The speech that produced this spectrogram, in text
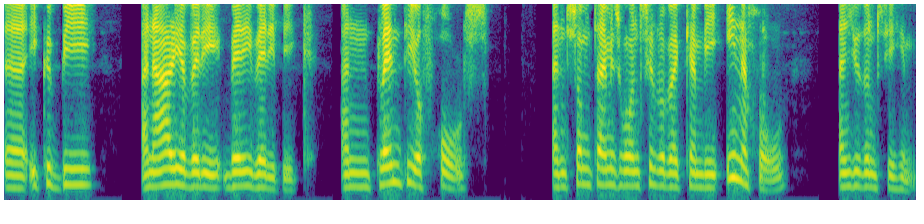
uh, it could be an area very, very, very big and plenty of holes. And sometimes one silverback can be in a hole and you don't see him.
